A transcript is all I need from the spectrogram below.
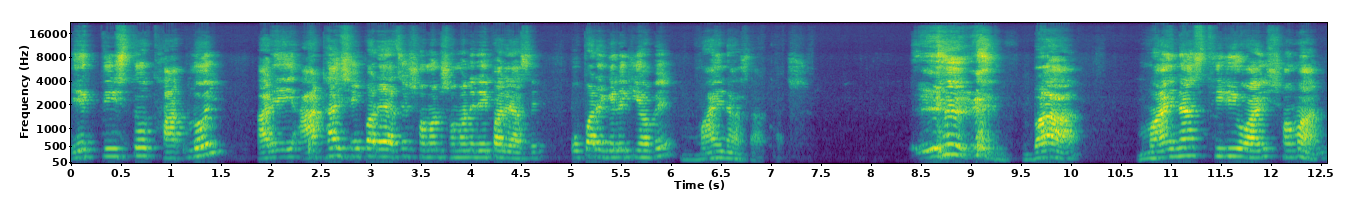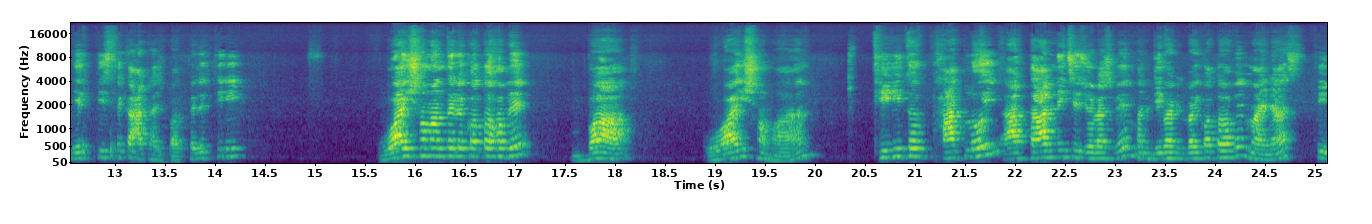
একত্রিশ তো থাকলোই, আর এই আঠাশ এপারে আছে, সমান সমানের এপারে আছে। ওপারে গেলে কি হবে? মাইনাস আঠাশ। বা মাইনাস থ্রি ওয়াই সমান একত্রিশ থেকে আঠাশ বাদ তাহলে থ্রি। ওয়াই সমান তাহলে কত হবে? বা ওয়াই সমান থ্রি তো থাকলোই আর তার নিচে চলে আসবে মানে ডিভাইডেড বাই কত হবে? Minus three.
